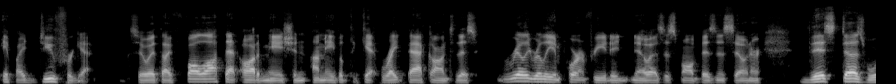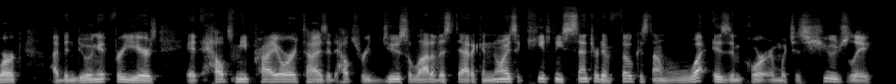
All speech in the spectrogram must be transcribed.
if I do forget. So if I fall off that automation, I'm able to get right back onto this. Really, really important for you to know as a small business owner. This does work. I've been doing it for years. It helps me prioritize, it helps reduce a lot of the static and noise. It keeps me centered and focused on what is important, which is hugely,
